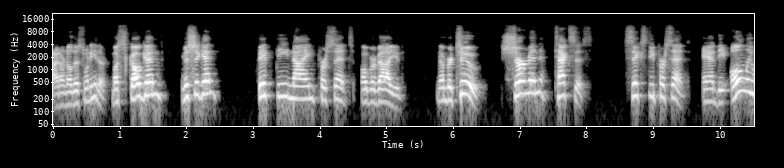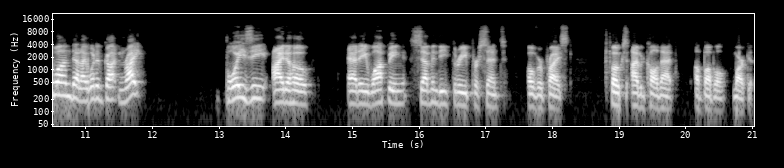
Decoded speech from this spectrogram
I don't know this one either. Muskegon, Michigan, 59% overvalued. Number two, Sherman, Texas, 60%. And the only one that I would have gotten right, Boise, Idaho, at a whopping 73% overpriced. Folks, I would call that a bubble market.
